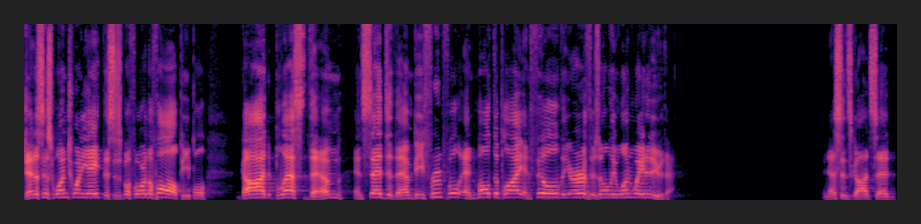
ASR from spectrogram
Genesis 1:28, this is before the fall, people. God blessed them and said to them, Be fruitful and multiply and fill the earth. There's only one way to do that. In essence, God said,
